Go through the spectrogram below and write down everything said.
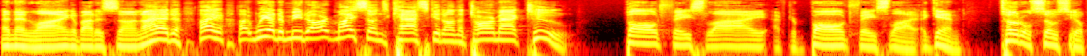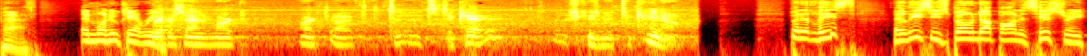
and then lying about his son. I had to, I, I we had to meet our, my son's casket on the tarmac too. Bald face lie after bald face lie. Again, total sociopath and one who can't read. Representative Mark, Mark, uh, to, to, to, excuse me, Takano. But at least, at least he's boned up on his history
